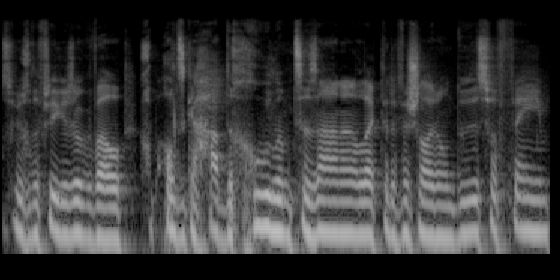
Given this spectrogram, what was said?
als ich die Frage so, weil ich habe alles gehabt, Chulem zu sein, an elected official. I don't do this for fame.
